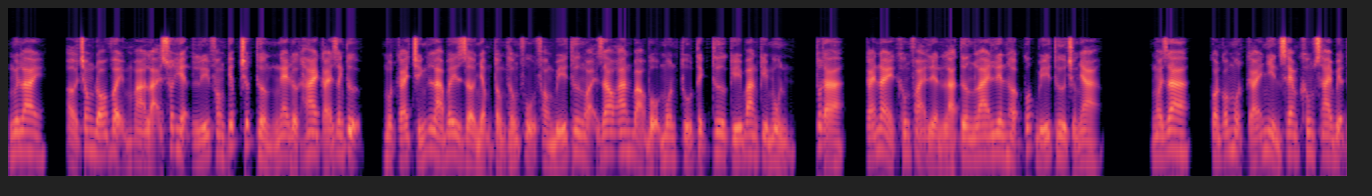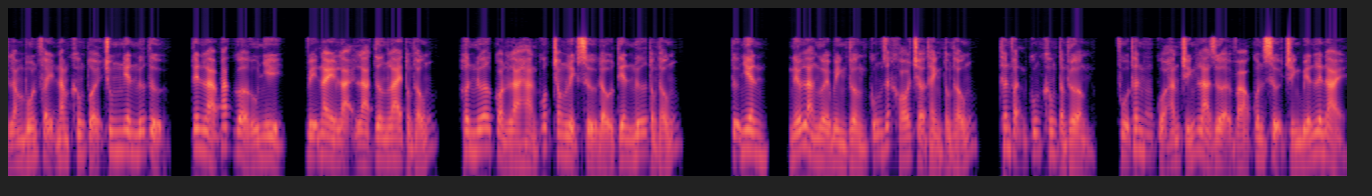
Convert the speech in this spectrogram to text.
Nguyên lai like, ở trong đó vậy mà lại xuất hiện lý phong tiếp trước thường nghe được hai cái danh tự một cái chính là bây giờ nhậm tổng thống phủ phòng bí thư ngoại giao an bảo bộ môn thủ tịch thư ký ban kỳ mùn tốt à cái này không phải liền là tương lai liên hợp quốc bí thư trưởng nha ngoài ra, còn có một cái nhìn xem không sai biệt lắm bốn phẩy năm không tuổi trung niên nữ tử, tên là park gu nhi vị này lại là tương lai tổng thống, hơn nữa còn là hàn quốc trong lịch sử đầu tiên nữ tổng thống. Tự nhiên, nếu là người bình thường cũng rất khó trở thành tổng thống, thân phận cũng không tầm thường, phụ thân của hắn chính là dựa vào quân sự chính biến lên này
